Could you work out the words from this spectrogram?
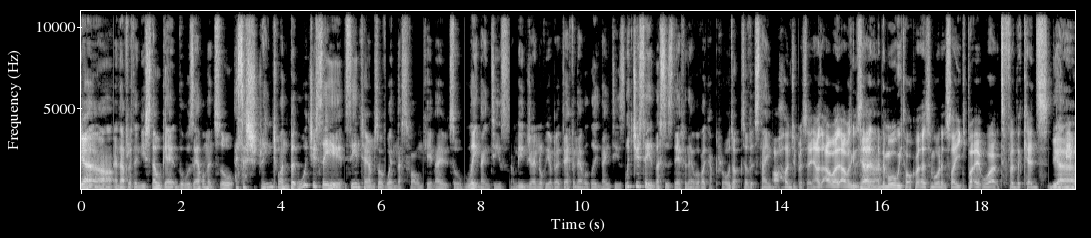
yeah, uh-huh, and everything. You still get those elements. So it's a strange one. But would you say, see, in terms of when this film came out, so late 90s, I'm being general here, but definitely late 90s, would you say this is definitely like a product of its time? A hundred percent. I was, I was, I was going to say Yeah. the more we talk about this, the more it's like, but it worked for the kids. that Yeah.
